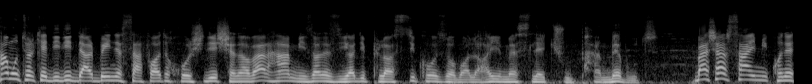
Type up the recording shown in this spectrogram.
همونطور که دیدید در بین صفحات خورشیدی شناور هم میزان زیادی پلاستیک و زباله های مثل چوب پنبه بود. بشر سعی می‌کنه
